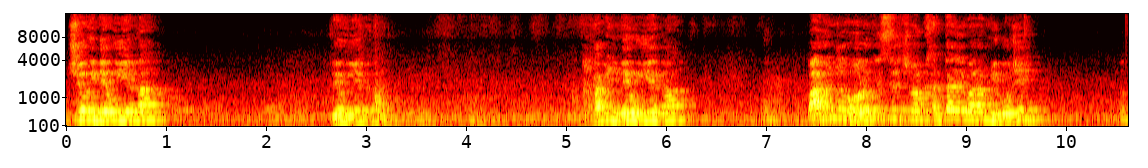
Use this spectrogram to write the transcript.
주영이 내용 이해가? 내용 이해가? 다빈이 내용 이해가? 어. 말은 좀 어렵게 쓰였지만 간단히 말하면 이거지? 어,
